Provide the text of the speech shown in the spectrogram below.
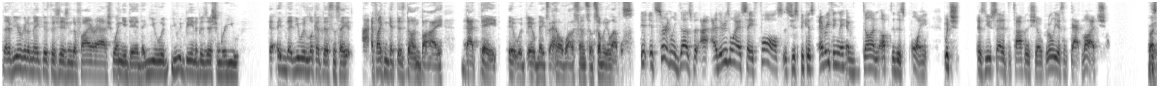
that if you were going to make this decision to fire Ash when you did, that you would, you would be in a position where you, eh, that you would look at this and say, if I can get this done by that date, it would it makes a hell of a lot of sense on so many levels. It, it certainly does, but I, I, the reason why I say false is just because everything they have done up to this point, which, as you said at the top of the show, really isn't that much. Right.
